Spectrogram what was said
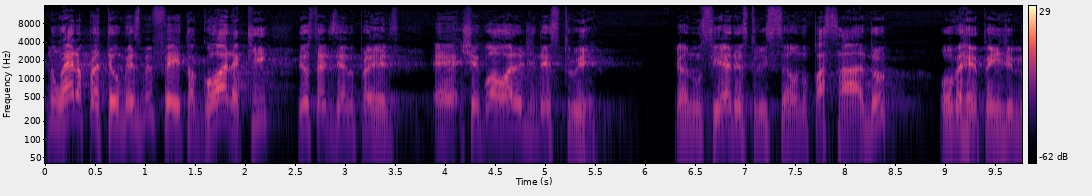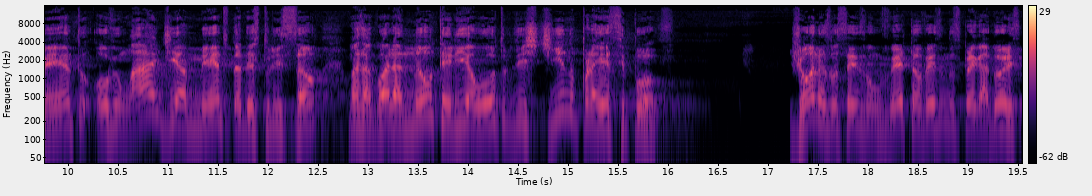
não era para ter o mesmo efeito. Agora aqui, Deus está dizendo para eles: é, chegou a hora de destruir. Eu anunciei a destruição no passado, houve arrependimento, houve um adiamento da destruição, mas agora não teria outro destino para esse povo. Jonas, vocês vão ver, talvez um dos pregadores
